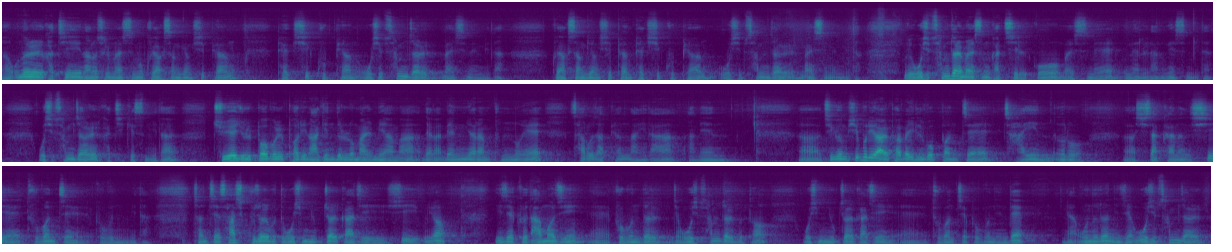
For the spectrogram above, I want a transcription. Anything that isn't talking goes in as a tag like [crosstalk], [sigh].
어, 오늘 같이 나누실 말씀은 구약성경 시편 119편 53절 말씀입니다. 구약성경 시편 119편 53절 말씀입니다. 우리 53절 말씀 같이 읽고 말씀의 은혜를 나누겠습니다. 53절 같이 읽겠습니다. 주의 율법을 버린 악인들로 말미암아 내가 맹렬한 분노에 사로잡혔나이다. 아멘. 아, 지금 히브리어 알파벳 일곱 번째 자인으로 어, 시작하는 시의 두 번째 부분입니다. 전체 49절부터 56절까지 시이고요. 이제 그 나머지 에, 부분들 이제 53절부터 56절까지 에, 두 번째 부분인데 야, 오늘은 이제 53절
